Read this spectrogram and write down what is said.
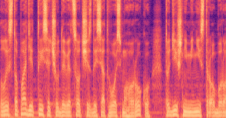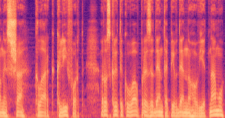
Листопаді 1968 року тодішній міністр оборони США Кларк Кліфорд розкритикував президента Південного В'єтнаму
